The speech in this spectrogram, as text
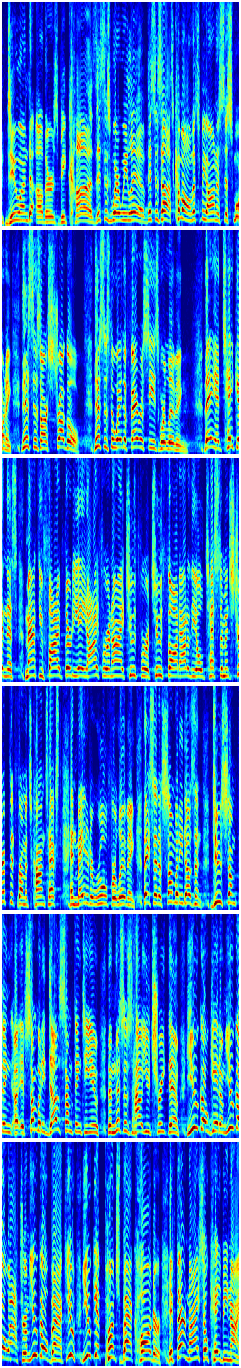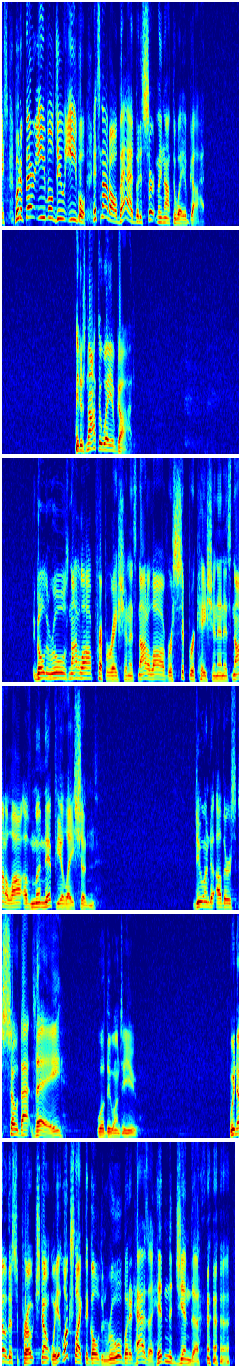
do unto others because this is where we live. This is us. Come on, let's be honest this morning. This is our struggle. This is the way the Pharisees were living. They had taken this Matthew 5 38, eye for an eye, tooth for a tooth thought out of the Old Testament, stripped it from its context, and made it a rule for living. They said if somebody doesn't do something, uh, if somebody does something to you, then this is how you treat them. You go get them, you go after them, you go back, you, you get punched back harder. If they're nice, okay, be nice. But if they're evil, do evil. It's not all bad, but it's certainly not the way of God. It is not the way of God. The golden rule is not a law of preparation, it's not a law of reciprocation, and it's not a law of manipulation. Do unto others so that they will do unto you. We know this approach, don't we? It looks like the golden rule, but it has a hidden agenda.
